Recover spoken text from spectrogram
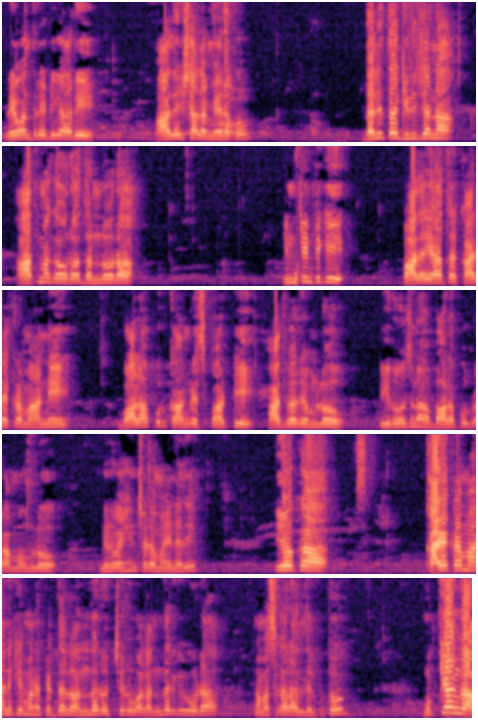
Revanth Reddy గారి ఆదేశాల మేరకు దళిత గిరిజన ఆత్మగౌరవ దండోరా ఇంటింటికి పాదయాత్ర కార్యక్రమాన్ని బాలాపూర్ కాంగ్రెస్ పార్టీ ఆధ్వర్యంలో ఈ రోజున బాలాపూర్ గ్రామంలో నిర్వహించడం అయినది ఈ యొక్క కార్యక్రమానికి మన పెద్దలు అందరూ వచ్చారు. వాళ్ళందరికీ కూడా నమస్కారాలు తెలుపుతూ ముఖ్యంగా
